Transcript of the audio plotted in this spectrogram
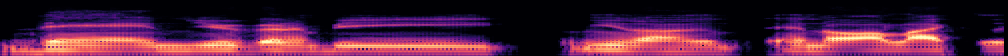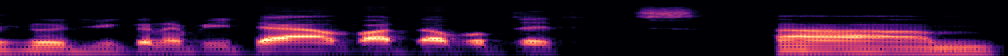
then you're going to be, you know, in all likelihood, you're going to be down by double digits. Um,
